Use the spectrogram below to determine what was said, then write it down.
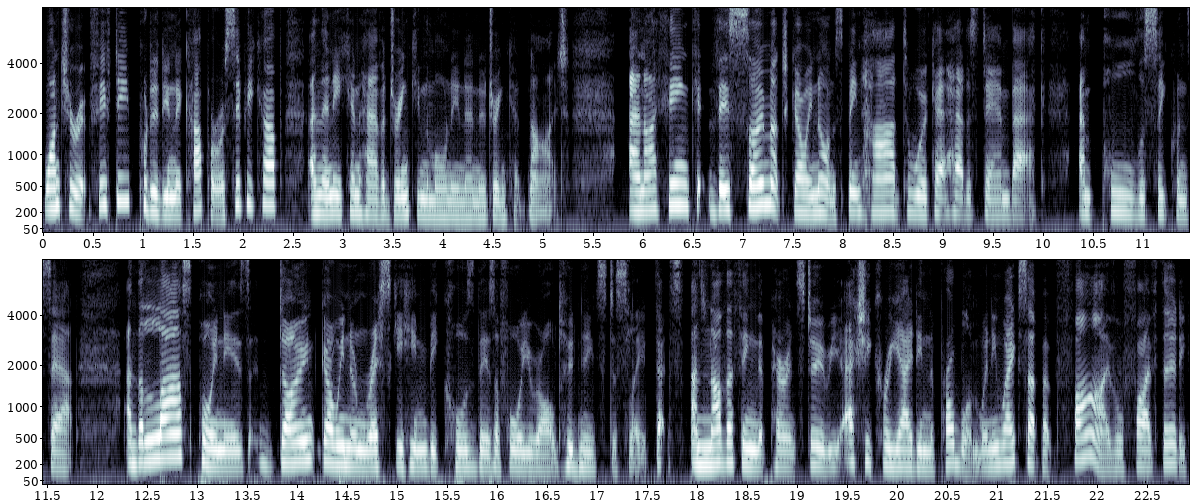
Once you're at 50, put it in a cup or a sippy cup, and then he can have a drink in the morning and a drink at night. And I think there's so much going on. It's been hard to work out how to stand back and pull the sequence out. And the last point is don't go in and rescue him because there's a four year old who needs to sleep. That's another thing that parents do. You're actually creating the problem. When he wakes up at five or five thirty,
